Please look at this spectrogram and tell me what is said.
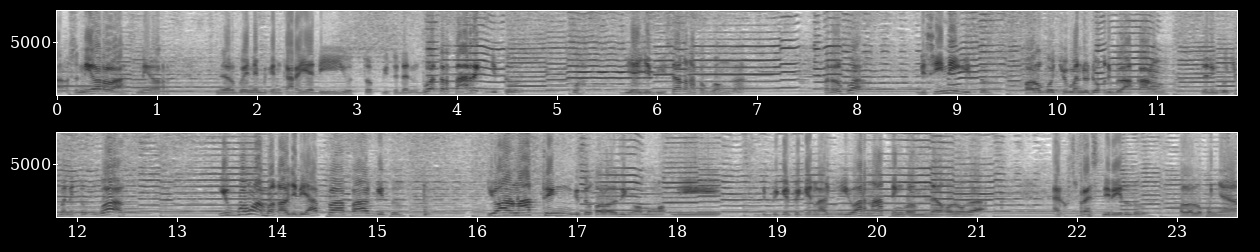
Uh, senior lah senior. Senior gue ini bikin karya di YouTube gitu. Dan gue tertarik gitu. Wah dia aja bisa kenapa gue enggak? Padahal gue di sini gitu kalau gue cuma duduk di belakang dan gue cuma itu gue ya gue nggak bakal jadi apa apa gitu. You are nothing gitu kalau di ngomong di dipikir-pikir lagi. You are nothing kalau misalnya kalau nggak ekspres diri lu kalau lu punya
